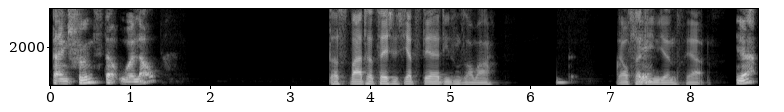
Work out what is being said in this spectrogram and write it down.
Dein schönster Urlaub? Das war tatsächlich jetzt der diesen Sommer. Okay. Auf Sardinien, ja. Ja.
